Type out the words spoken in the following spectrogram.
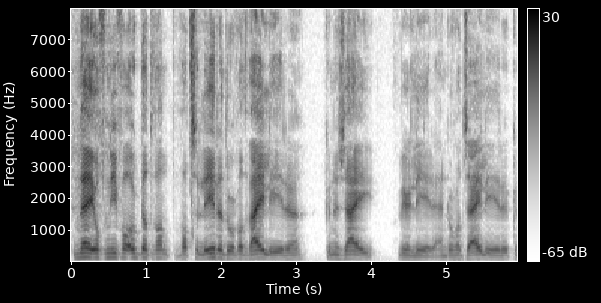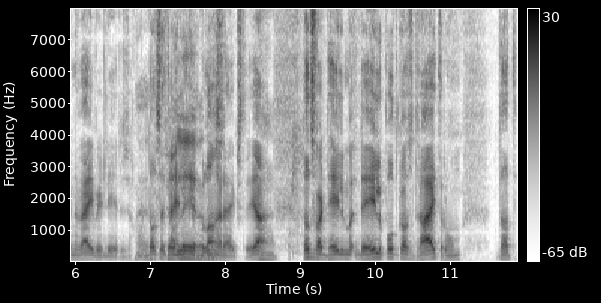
Nee, of in ieder geval ook dat, want wat ze leren door wat wij leren, kunnen zij weer leren. En door wat zij leren, kunnen wij weer leren, zeg maar. Ja, dat is uiteindelijk leren het dus. belangrijkste, ja. Ja. Dat is waar de hele, de hele podcast draait erom. Dat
